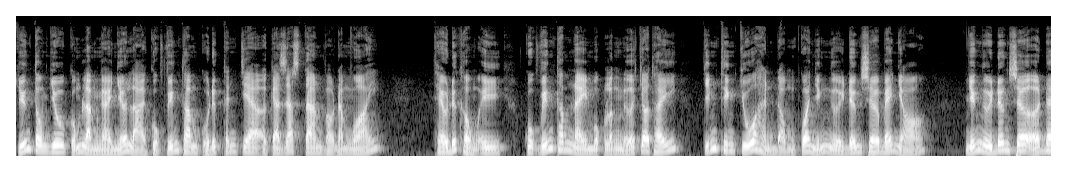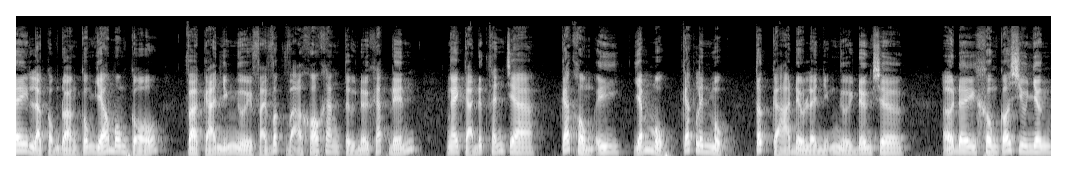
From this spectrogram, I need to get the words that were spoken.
Chuyến tông du cũng làm Ngài nhớ lại cuộc viếng thăm của Đức Thánh Cha ở Kazakhstan vào năm ngoái. Theo Đức Hồng Y, cuộc viếng thăm này một lần nữa cho thấy chính Thiên Chúa hành động qua những người đơn sơ bé nhỏ, những người đơn sơ ở đây là cộng đoàn công giáo Mông Cổ và cả những người phải vất vả khó khăn từ nơi khác đến. Ngay cả Đức Thánh Cha, các hồng y, giám mục, các linh mục, tất cả đều là những người đơn sơ. Ở đây không có siêu nhân,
